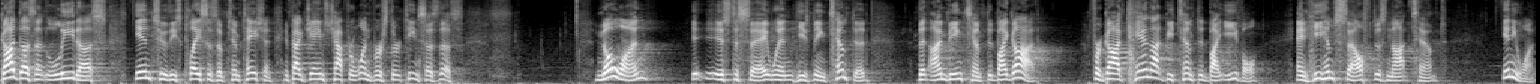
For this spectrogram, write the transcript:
God doesn't lead us into these places of temptation. In fact, James chapter 1 verse 13 says this. No one is to say when he's being tempted that I'm being tempted by God. For God cannot be tempted by evil, and he himself does not tempt anyone.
